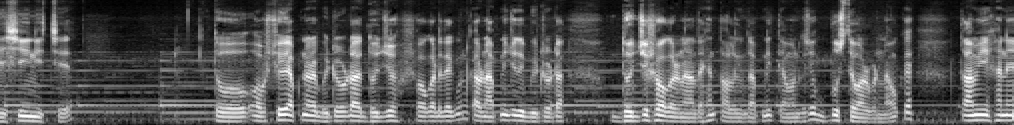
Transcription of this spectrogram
বেশিই নিচ্ছে। তো অবশ্যই আপনারা ভিডিওটা ধৈর্য সহকারে দেখবেন, কারণ আপনি যদি ভিডিওটা ধৈর্য সহকারে না দেখেন, তাহলে কিন্তু আপনি তেমন কিছু বুঝতে পারবেন না, ওকে? তো আমি এখানে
